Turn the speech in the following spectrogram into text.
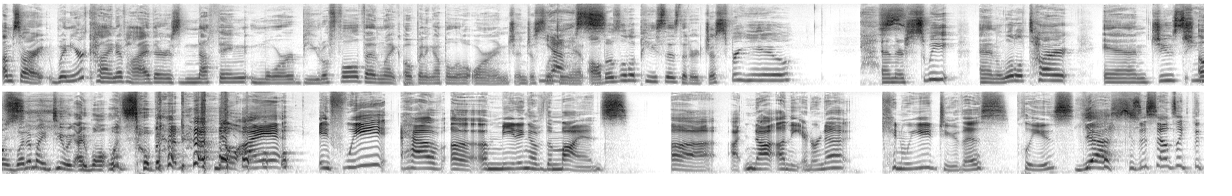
I'm sorry, when you're kind of high, there's nothing more beautiful than like opening up a little orange and just looking Yes. at all those little pieces that are just for you, and they're sweet and a little tart and juicy. Oh, what am I doing? I want one so bad now. No, I. If we have a, a meeting of the minds, uh, not on the internet, can we do this, please? Yes. Because This sounds like the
